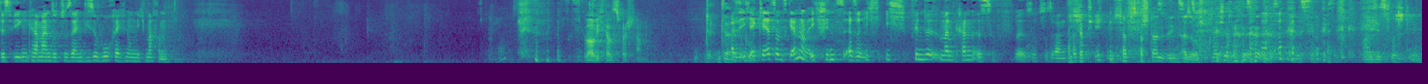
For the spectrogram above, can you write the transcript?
Deswegen kann man sozusagen diese Hochrechnung nicht machen. Ich glaube, ich habe es verstanden. Also ich erkläre es sonst gerne, aber ich finde also ich, ich finde, man kann es äh, sozusagen verstehen. Ich habe es verstanden. Also, Weil Sie es verstehen.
